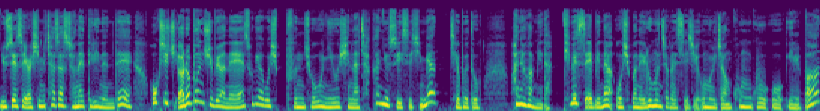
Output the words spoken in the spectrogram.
뉴스에서 열심히 찾아서 전해드리는데, 혹시 여러분 주변에 소개하고 싶은 좋은 이웃이나 착한 뉴스 있으시면 제보도 환영합니다. TBS 앱이나 50원의 유료 문자 메시지 우물정 0951번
